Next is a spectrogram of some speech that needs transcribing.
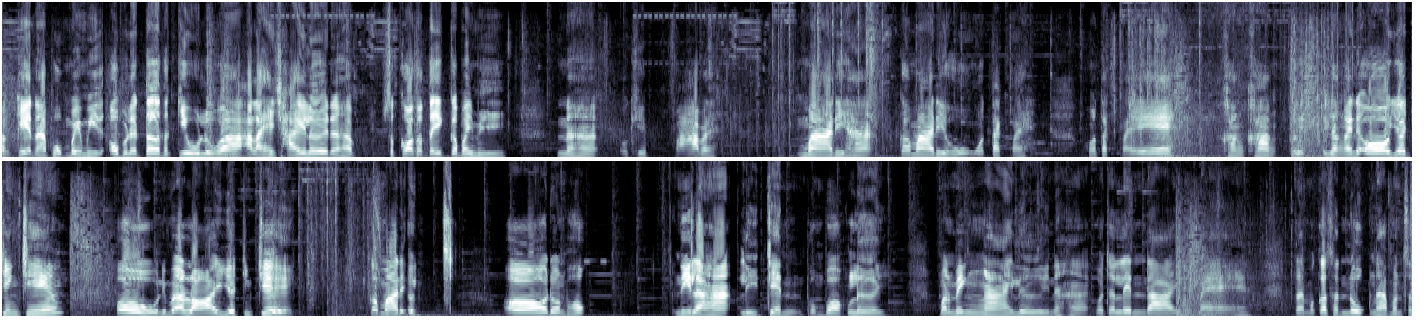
สังเกตนะครับผมไม่มีโอเปอเรเตอร์สกิลหรือว่าอะไรให้ใช้เลยนะครับ สกอร์สติ๊กก็ไม่มีนะฮะโอเคปาไป มาดิฮะ ก็มาดิโหหัวแตกไป หัวแตกไป ข้างๆเอ้ยยังไงเนี่ยโอ้เยอะจริงๆโอ้นี่มันอร่อยเยอะจริงๆก็มาดิเอ้ยโอ้โดนพก นี่แหละฮะรีเจนผมบอกเลย มันไม่ง่ายเลยนะฮะกว่าจะเล่นได้แหมแต่มันก็สนุกนะมันส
